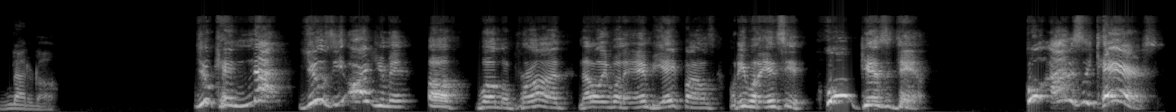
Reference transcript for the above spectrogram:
Not at all. You cannot use the argument of, well, LeBron not only won the NBA finals, but he won an NCAA. Who gives a damn? Who honestly cares?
